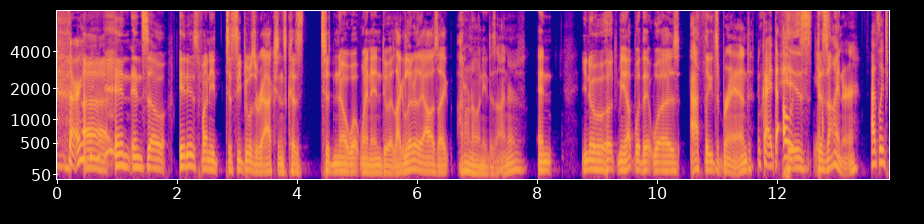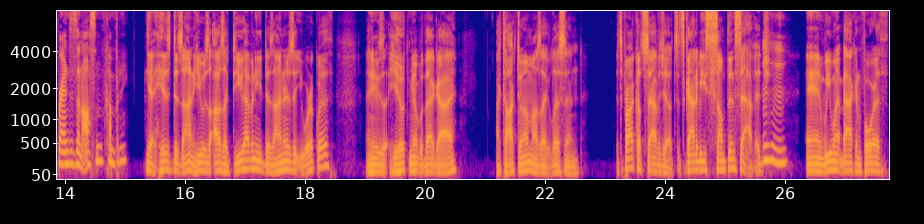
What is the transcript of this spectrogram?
sorry. uh, and and so it is funny to see people's reactions because to know what went into it. Like literally, I was like, I don't know any designers, and you know who hooked me up with it was Athlete's Brand. okay, the, oh, his yeah. designer. Athletes Brands is an awesome company. Yeah, his designer. He was. I was like, "Do you have any designers that you work with?" And he was. He hooked me up with that guy. I talked to him. I was like, "Listen, it's a product called Savage Oats. It's got to be something savage." Mm-hmm. And we went back and forth.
